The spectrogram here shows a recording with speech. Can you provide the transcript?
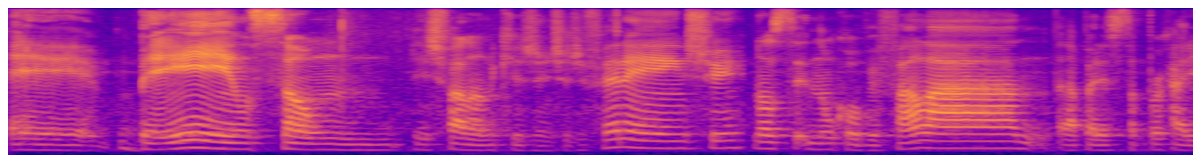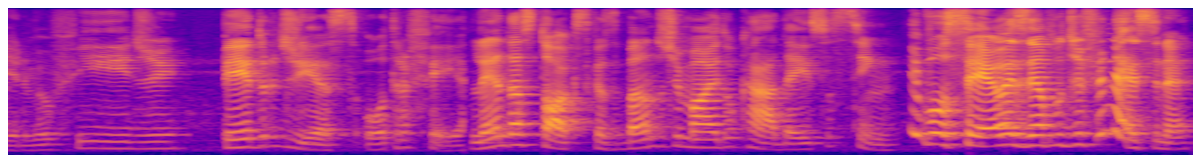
é, benção, gente falando que a gente é diferente, não sei, nunca ouvi falar, aparece essa porcaria no meu feed. Pedro Dias, outra feia. Lendas tóxicas, bandos de mal educada, isso sim. E você é o exemplo de finesse, né?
